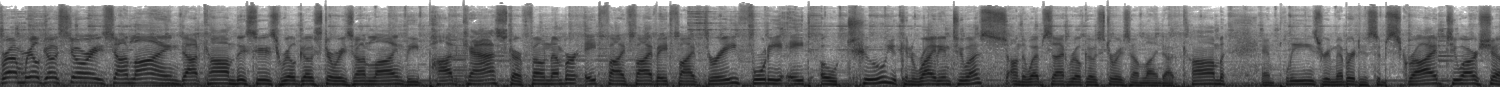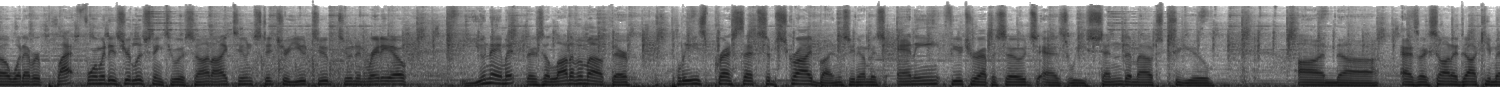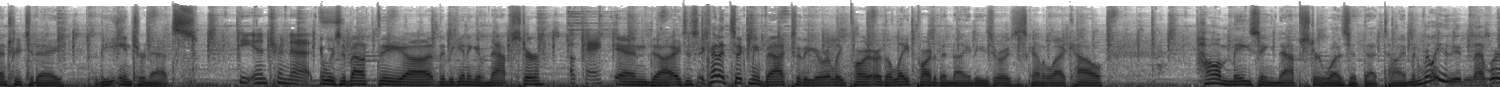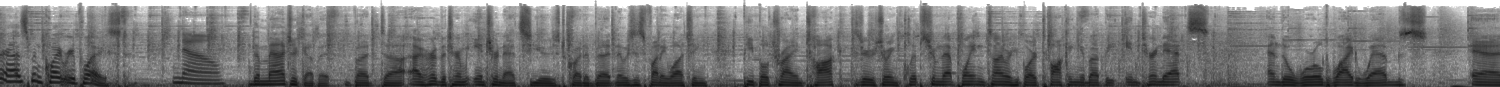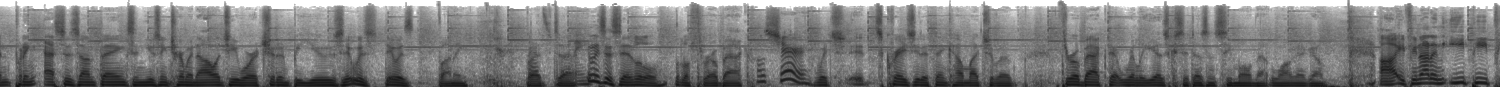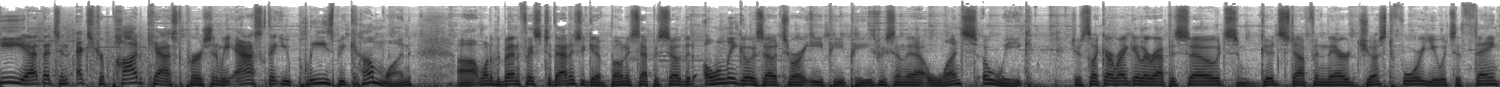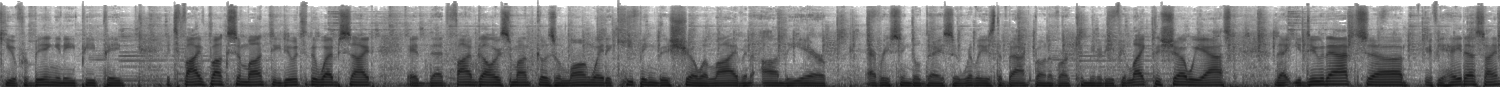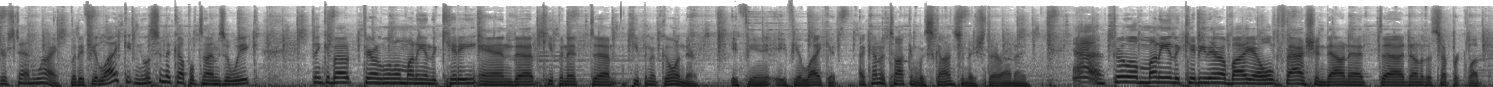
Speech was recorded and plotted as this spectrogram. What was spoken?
From RealGhostStoriesOnline.com, this is Real Ghost Stories Online, the podcast. Our phone number, 855-853-4802. You can write into us on the website, RealGhostStoriesOnline.com. And please remember to subscribe to our show, whatever platform it is you're listening to us on, iTunes, Stitcher, YouTube, TuneIn Radio, you name it. There's a lot of them out there. Please press that subscribe button so you don't miss any future episodes as we send them out to you on, uh, as I saw in a documentary today, the internets. The internet. It was about the uh, the beginning of Napster, Okay. and uh, it just it kind of took me back to the early part or the late part of the '90s, where it was just kind of like how how amazing Napster was at that time, and really it never has been quite replaced. No. The magic of it, but uh, I heard the term "internets" used quite a bit, and it was just funny watching people try and talk because they were showing clips from that point in time where people are talking about the internets and the world wide webs and putting s's on things and using terminology where it shouldn't be used. It was it was funny, but That's uh, it was just a little little throwback. Well, sure. Which it's crazy to think how much of a throwback that really is because it doesn't seem all that long ago. Uh, if you're not an EPP yet, that's an extra podcast person. We ask that you please become one. Uh, one of the benefits to that is you get a bonus episode that only goes out to our EPPs. We send that out once a week. Just like our regular episodes, some good stuff in there just for you. It's a thank you for being an EPP. It's five bucks a month. You do it to the website. And that five dollars a month goes a long way to keeping this show alive and on the air every single day. So it really is the backbone of our community. If you like the show, we ask that you do that. Uh, if you hate us, I understand why. But if you like it and you listen a couple times a week, think about throwing a little money in the kitty and uh, keeping it uh, keeping it going there. If you if you like it, I kind of talking Wisconsinish there, aren't I? Yeah, throw a little money in the kitty there. I'll buy you old fashioned down at uh, down at the supper club.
